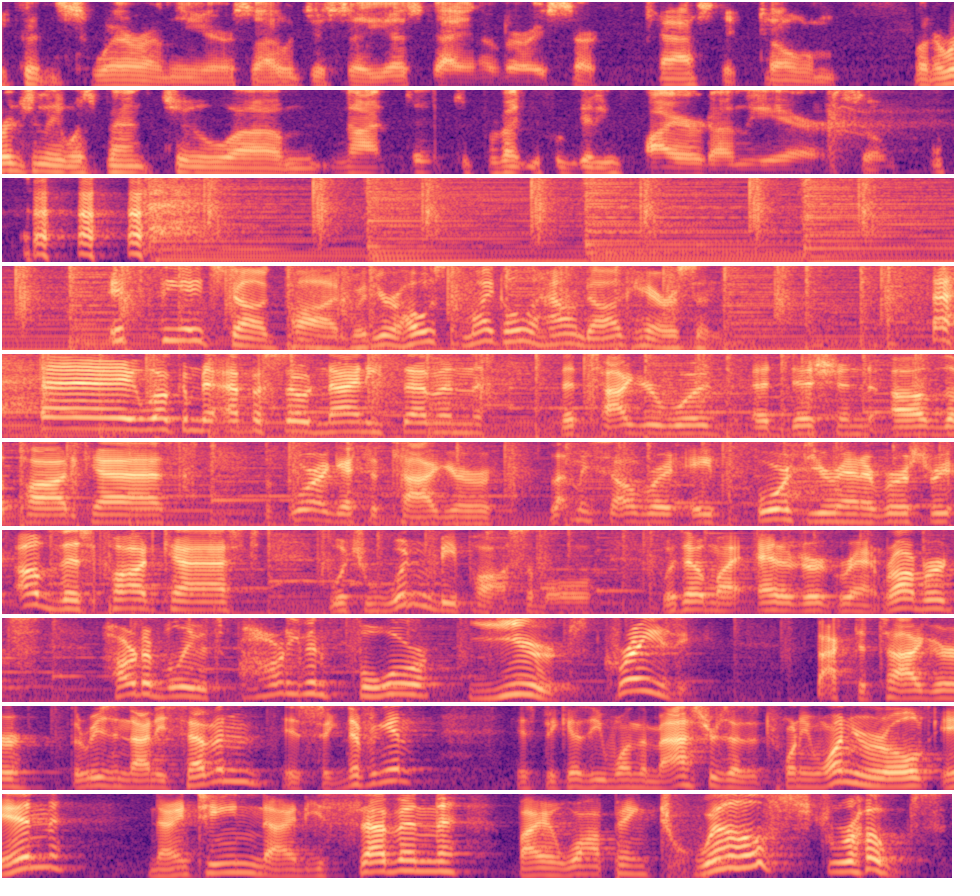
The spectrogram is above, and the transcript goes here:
you couldn't swear on the air, so I would just say yes, guy in a very sarcastic tone. But originally, it was meant to um, not to, to prevent you from getting fired on the air. So. It's the H Dog Pod with your host, Michael Hound Dog Harrison. Hey, welcome to episode 97, the Tiger Woods edition of the podcast. Before I get to Tiger, let me celebrate a fourth year anniversary of this podcast, which wouldn't be possible without my editor, Grant Roberts. Hard to believe it's already been four years. Crazy. Back to Tiger. The reason 97 is significant is because he won the Masters as a 21 year old in 1997 by a whopping 12 strokes.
